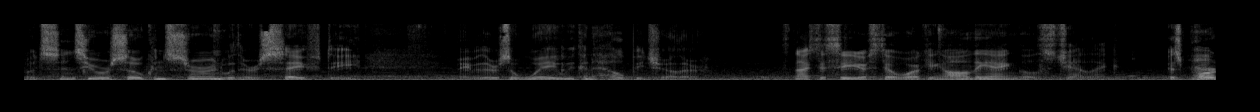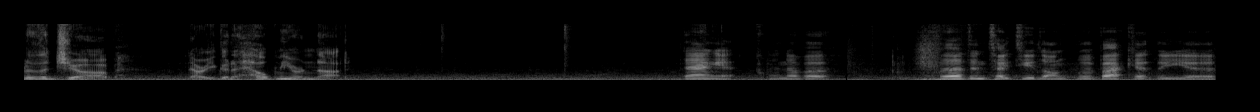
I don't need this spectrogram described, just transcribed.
But since you're so concerned with her safety, maybe there's a way we can help each other. It's nice to see you're still working all the angles, Chellick. As part of the job. Now, are you gonna help me or not? Dang it. Another. So that didn't take too long. We're back at the uh,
